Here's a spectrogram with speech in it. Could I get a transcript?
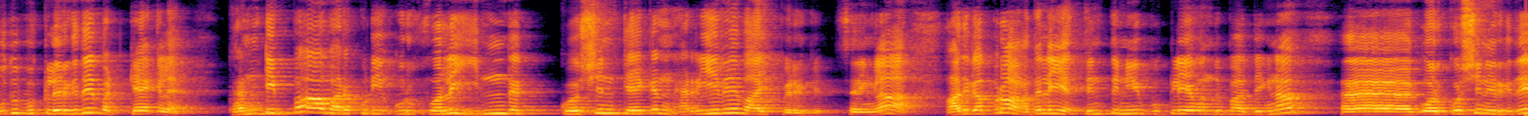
புது புக்கில் இருக்குது பட் கேட்கல. கண்டிப்பாக வரக்கூடிய குரூப் ஃபோரில் இந்த கொஷின் கேட்க நிறையவே வாய்ப்பு இருக்குது சரிங்களா? அதுக்கப்புறம் அதுலேயே டென்த்து நியூ புக்லேயே வந்து பார்த்தீங்கன்னா ஒரு கொஷின் இருக்குது.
